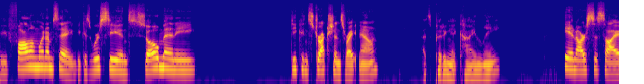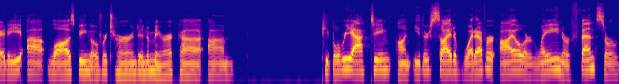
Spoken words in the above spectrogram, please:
Are you following what I'm saying? Because we're seeing so many deconstructions right now. That's putting it kindly. In our society, uh, laws being overturned in America, um, people reacting on either side of whatever aisle or lane or fence or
